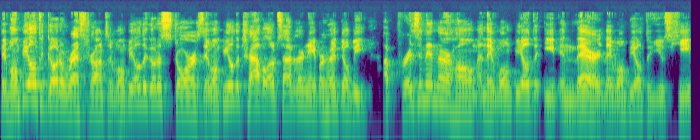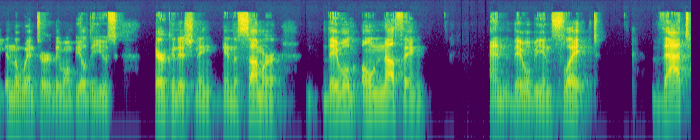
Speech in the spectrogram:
They won't be able to go to restaurants. They won't be able to go to stores. They won't be able to travel outside of their neighborhood. There'll be a prison in their home and they won't be able to eat in there. They won't be able to use heat in the winter. They won't be able to use air conditioning in the summer. They will own nothing and they will be enslaved. That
